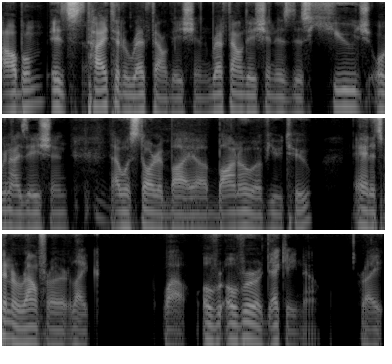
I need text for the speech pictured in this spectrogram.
album. It's tied to the Red Foundation. Red Foundation is this huge organization that was started by uh, Bono of U2, and it's been around for like, wow, over over a decade now, right?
